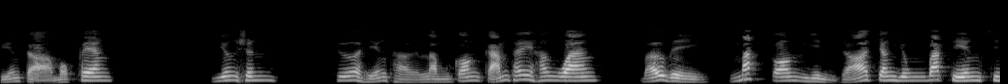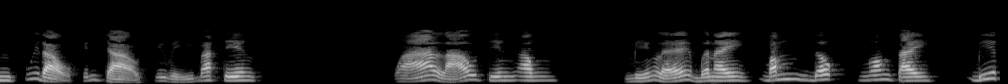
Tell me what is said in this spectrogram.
chuyện trò một phen. Dương sinh, thưa hiện thờ, lòng con cảm thấy hân hoan, bởi vì mắt con nhìn rõ chân dung bát tiên, xin cúi đầu kính chào chư vị bát tiên quả lão tiên ông, miễn lễ bữa nay bấm đốt ngón tay, biết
